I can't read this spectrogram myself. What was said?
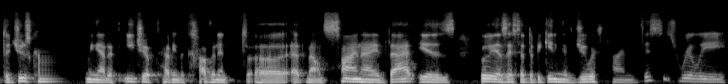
the jews coming out of egypt having the covenant uh, at mount sinai. That is really as i said the beginning of jewish time. This is really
